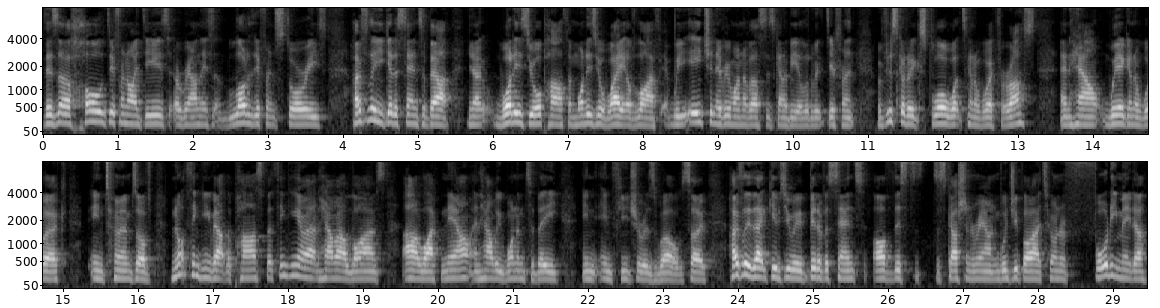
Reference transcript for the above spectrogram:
there's a whole different ideas around this, a lot of different stories. Hopefully, you get a sense about you know what is your path and what is your way of life. We each and every one of us is going to be a little bit different. We've just got to explore what's going to work for us and how we're going to work in terms of not thinking about the past, but thinking about how our lives are like now and how we want them to be in, in future as well. So hopefully that gives you a bit of a sense of this discussion around would you buy a 240 meter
